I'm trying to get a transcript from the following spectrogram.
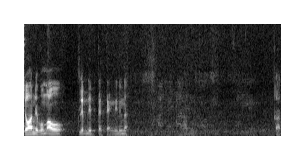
จอนเดี๋ยวผมเอาเล็มๆแต่งๆนิดนึงนะตัด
